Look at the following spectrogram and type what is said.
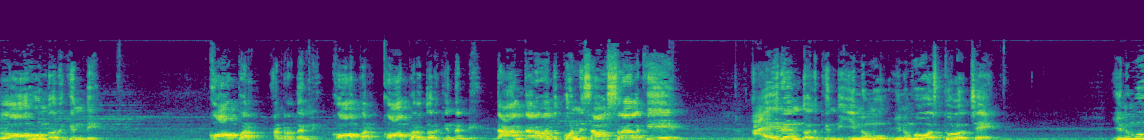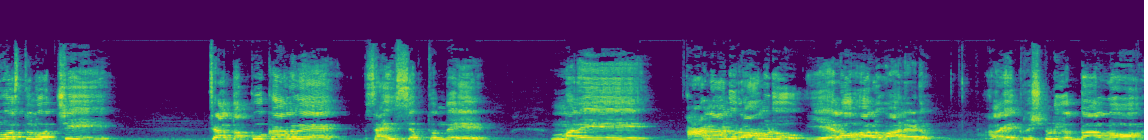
లోహం దొరికింది. కాపర్ అంటారు దాన్ని. కాపర్. కాపర్ దొరికిందండి. దాని తర్వాత కొన్ని సంవత్సరాలకి ఐరన్ దొరికింది. ఇనుము. ఇనుము వస్తువులు వచ్చాయి. ఇనుము వస్తువులు వచ్చి చాలా తక్కువ కాలమే సైన్స్ చెప్తుంది. మరి ఆనాడు రాముడు ఏ లోహాలు వాడాడు? అలాగే కృష్ణుడు యుద్ధాల్లో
